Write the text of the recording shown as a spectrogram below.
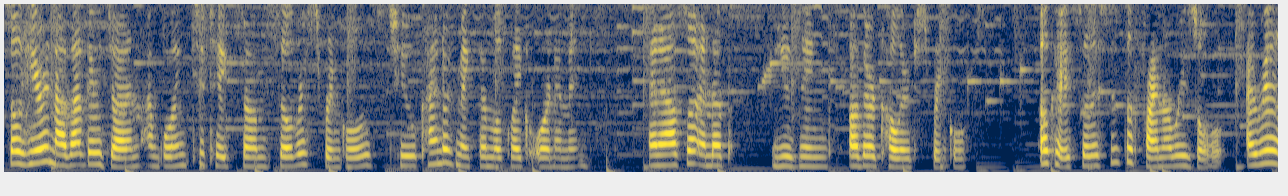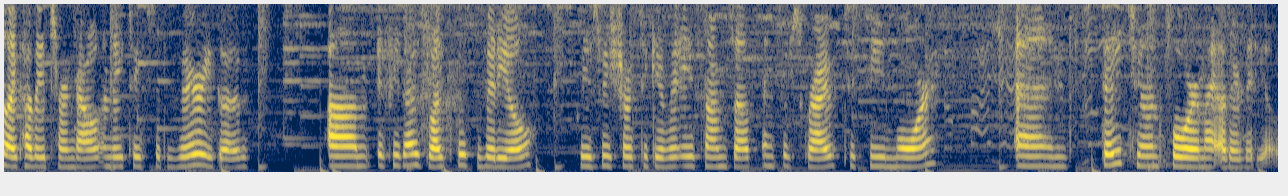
So here, now that they're done, I'm going to take some silver sprinkles to kind of make them look like ornaments. And I also end up using other colored sprinkles. Okay, so this is the final result. I really like how they turned out and they tasted very good. Um, if you guys liked this video, please be sure to give it a thumbs up and subscribe to see more. And stay tuned for my other videos.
